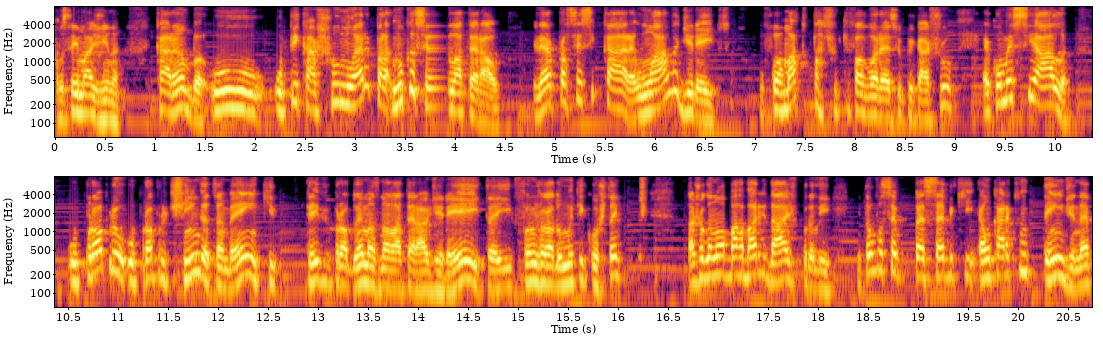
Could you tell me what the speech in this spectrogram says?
você imagina, caramba, o, o Pikachu não era para nunca ser lateral, ele era para ser esse cara, um ala direito. O formato tático que favorece o Pikachu é como esse ala. O próprio, o próprio Tinga também, que teve problemas na lateral direita e foi um jogador muito inconstante, tá jogando uma barbaridade por ali. Então você percebe que é um cara que entende, né?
